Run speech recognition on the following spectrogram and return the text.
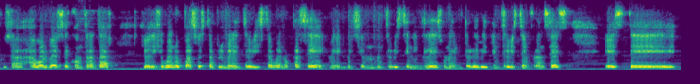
pues, a, a volverse a contratar yo dije, bueno, paso esta primera entrevista. Bueno, pasé, me, me hicieron una entrevista en inglés, una entrevista en francés, este,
